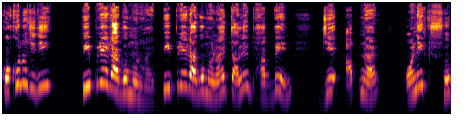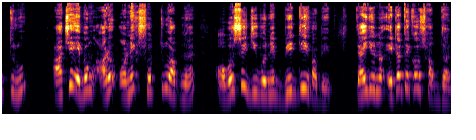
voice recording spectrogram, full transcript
কখনো যদি পিঁপড়ের আগমন হয়, পিঁপড়ের আগমন হয়, তাহলে ভাববেন যে আপনার অনেক শত্রু আছে এবং আরও অনেক শত্রু আপনার অবশ্যই জীবনে বৃদ্ধি হবে। তাই জন্য এটা থেকেও সাবধান।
